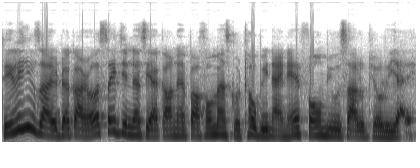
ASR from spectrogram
daily user တွေအတွက်ကတော့စိတ်ကျဉ်တဲ့စရာကောင်းတဲ့ performance ကိုထုတ်ပေးနိုင်တဲ့ဖုန်းမျိုးအစားလို့ပြောလို့ရတယ်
